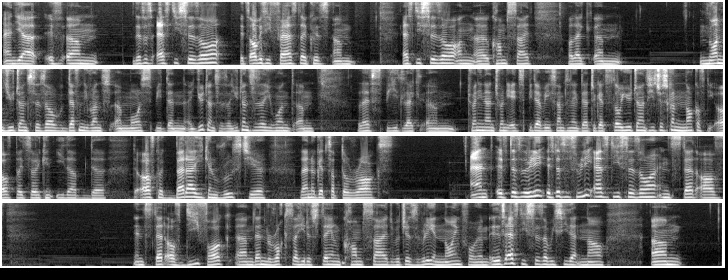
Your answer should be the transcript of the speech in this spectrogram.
And yeah, if um, this is SD Scizor, it's obviously faster because um, SD Scizor on uh, comp side or like um, non U-turn Scizor definitely runs uh, more speed than a U-turn Scizor. U-turn Scizor you want um, less speed, like um, 29, 28 speed AV, something like that to get slow U-turns. He's just gonna knock off the Earth Plate so he can eat up the, the Earthquake better. He can roost here. Lando gets up the rocks. And if this really if this is really SD Scizor instead of instead of defog, um, then the rocks are here to stay on comp side, which is really annoying for him. It is SD Scizor, we see that now. Um,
